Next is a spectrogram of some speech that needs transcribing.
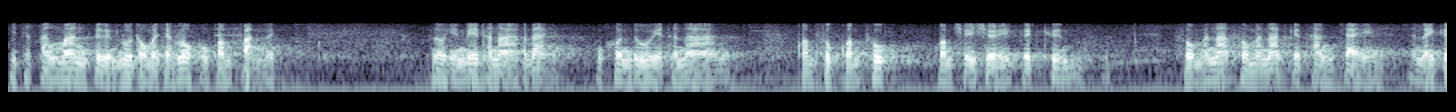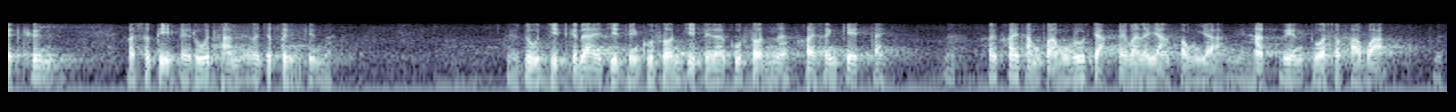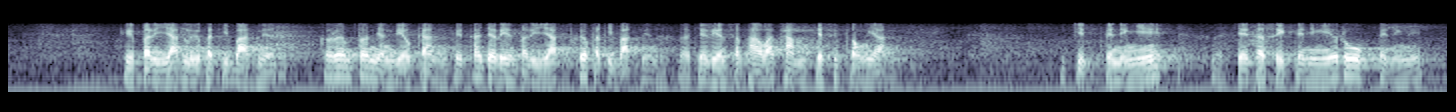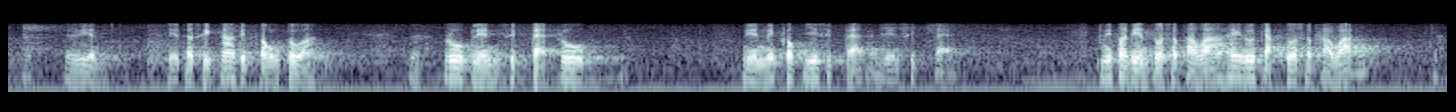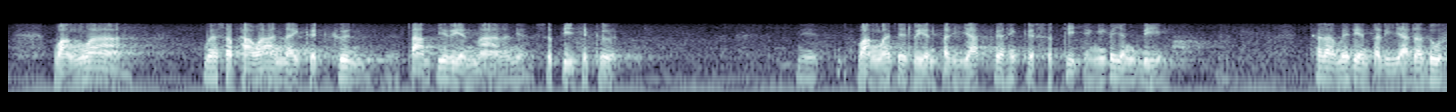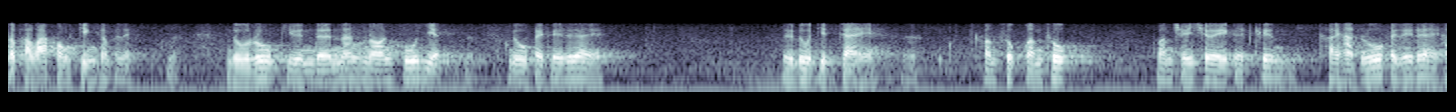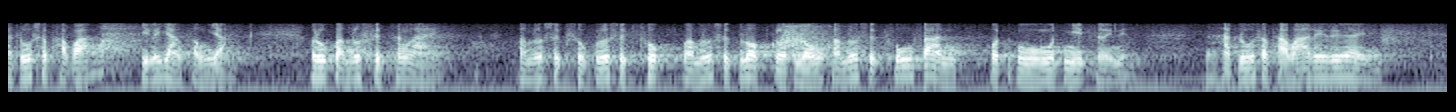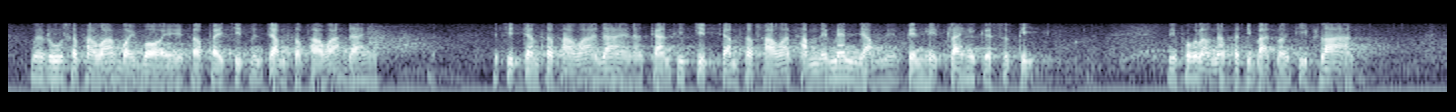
จิตจะตั้งมั่นตื่นหลุดออกมาจากโลกของความฝันเลย เราเห็นเวทนาก็ได้บางคนดูเวทนานะความสุขความทุกข์ความเฉยเฉยเกิดขึ้น สมนัตโทมนัตเกิดทางใจ อันไหนเกิดขึ้นพอสติไปรู้ทันเราจะตื่นขึ้นมา ดูจิตก็ได้จิตเป็นกุศลจิตเป็นอกุศลนะคอยสังเกตไป ค่อย ๆทำความรู้จักไปวันละอย่างสองอย่างหัดเรียนตัวสภาวะ คือปริยัติหรือปฏิบัติเนี่ย ก็เริ่มต้นอย่างเดียวกัน คือถ้าจะเรียนปริยัติเพื่อปฏิบัติเนี่ยนะเราจะเรียนสภาวะธรรมเจ็ดสิบสองอย่าง จิตเป็นอย่างนี้เจตสิกเป็นอย่างนี้รูปเป็นอย่างนี้จะเรียนเจตสิกห้าสิบสองตัวรูปเรียนสิบแปดรูป เรียนไม่ครบยี่สิบแปดเรียนสิบแปด นี่พอเรียนตัวสภาวะให้รู้จักตัวสภาวะ หวังว่าเมื่อสภาวะอันใดเกิดขึ้น ตามที่เรียนมาแล้วเนี่ย สติจะเกิดนี่หวังว่าจะเรียนปริยัติเพื่อให้เกิดสติ อย่างนี้ก็ยังดี ถ้าเราไม่เรียนปริยัติเราดูสภาวะของจริงเข้าไปเลย ดูรูปยืนเดินนั่งนอนคู่เหยียด ดูไปเรื่อยๆหรือดูจิตใจ ความสุขความทุกข์ ความเฉยๆเกิดขึ้นคอยหัดรู้ไปเรื่อยๆ หัดรู้สภาวะทีละอย่างสองอย่าง รู้ความรู้สึกทั้งหลาย ความรู้สึกสุขรู้สึกทุกข์ความรู้สึกโลภโกรธหลง ความรู้สึกฟุ้งซ่านหดหูงุดหงิดอะไรเนี่ยหัดรู้สภาวะเรื่อยๆ เมื่อรู้สภาวะบ่อยๆ ต่อไปจิตมันจำสภาวะได้จิตจำสภาวะได้แล้วการที่จิตจำสภาวะทำได้แม่นยำเนี่ยเป็นเหตุใกล้ให้เกิดสติ นี่พวกเรานักปฏิบัติบางทีพลาด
